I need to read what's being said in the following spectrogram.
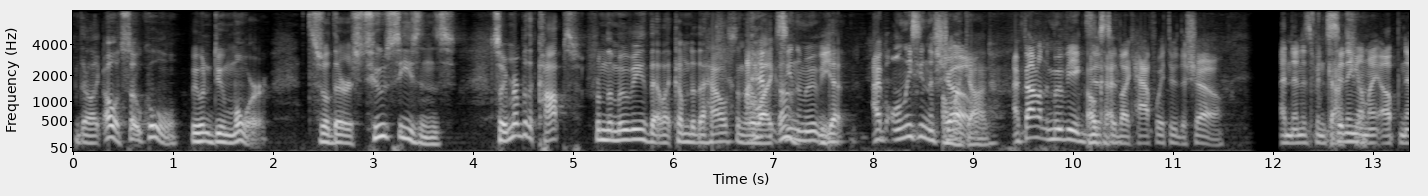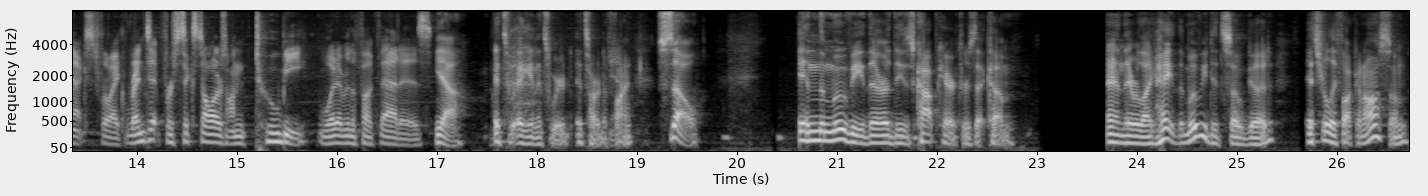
they're like, "Oh, it's so cool. We want to do more." So there's two seasons. So you remember the cops from the movie that like come to the house and they're haven't like, seen "Oh, the movie. got-" I've only seen the show. Oh my God. I found out the movie existed Okay. like halfway through the show. And then it's been sitting on my up next for like rent it for six dollars on Tubi, whatever the fuck that is. Yeah. It's again, it's weird. It's hard to find. So in the movie, there are these cop characters that come and they were like, Hey, the movie did so good. It's really fucking awesome.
